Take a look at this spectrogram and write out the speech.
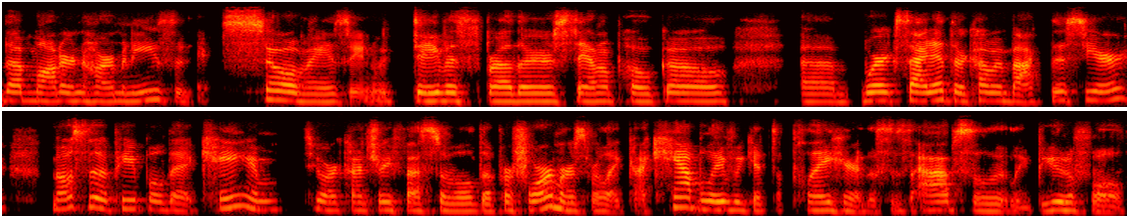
the modern harmonies and it's so amazing with davis brothers Santopoco um, we're excited they're coming back this year. Most of the people that came to our country festival the performers were like i can't believe we get to play here. This is absolutely beautiful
